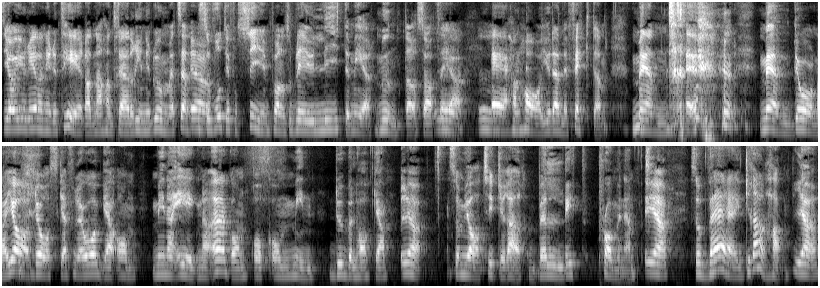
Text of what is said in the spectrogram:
Så jag är ju redan irriterad när han träder in i rummet. Sen Ja. så fort jag får syn på honom så blir jag ju lite mer munter så Mm. att säga. Eh, han har ju den effekten. Men, eh, men då när jag då ska fråga om mina egna ögon och om min dubbelhaka Ja. som jag tycker är väldigt prominent Ja. Så vägrar han Ja.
